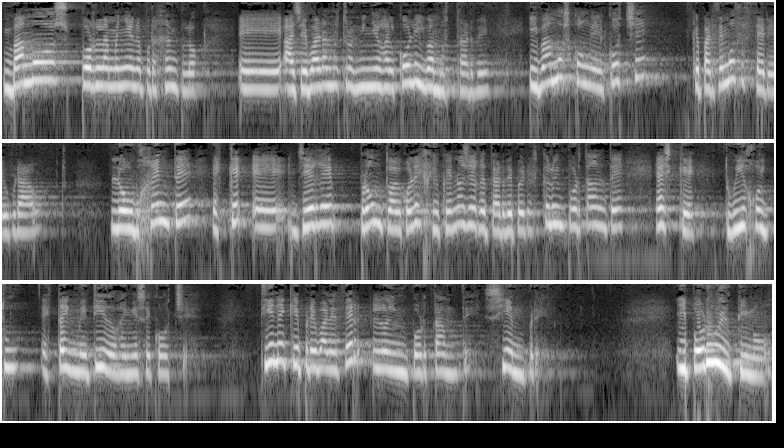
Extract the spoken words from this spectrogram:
Vamos por la mañana, por ejemplo, eh, a llevar a nuestros niños al cole y vamos tarde. Y vamos con el coche que parecemos descerebrados. Lo urgente es que eh, llegue pronto al colegio, que no llegue tarde, pero es que lo importante es que tu hijo y tú estáis metidos en ese coche. Tiene que prevalecer lo importante, siempre. Y por último,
